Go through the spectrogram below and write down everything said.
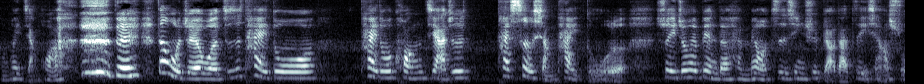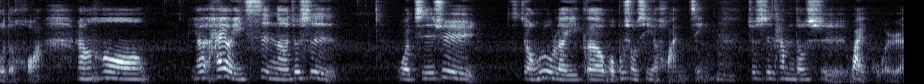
很会讲话，对，但我觉得我就是太多太多框架，就是。太设想太多了，所以就会变得很没有自信去表达自己想要说的话。然后，还还有一次呢，就是我其实去融入了一个我不熟悉的环境，嗯，就是他们都是外国人，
